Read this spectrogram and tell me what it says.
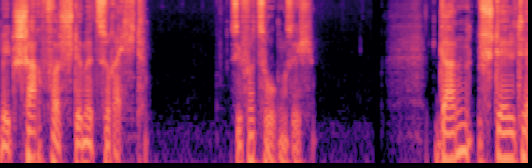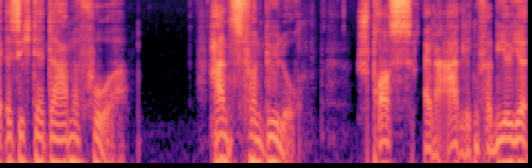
mit scharfer Stimme zurecht. Sie verzogen sich. Dann stellte er sich der Dame vor. Hans von Bülow, Spross einer adligen Familie,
